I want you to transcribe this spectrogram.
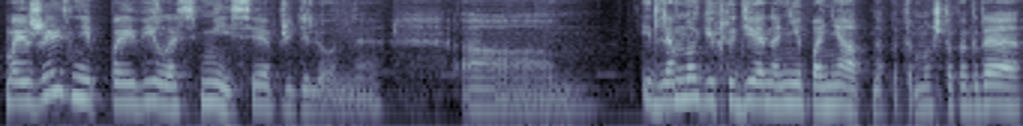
в моей жизни появилась миссия определенная. Ам, и для многих людей она непонятна, потому что когда я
